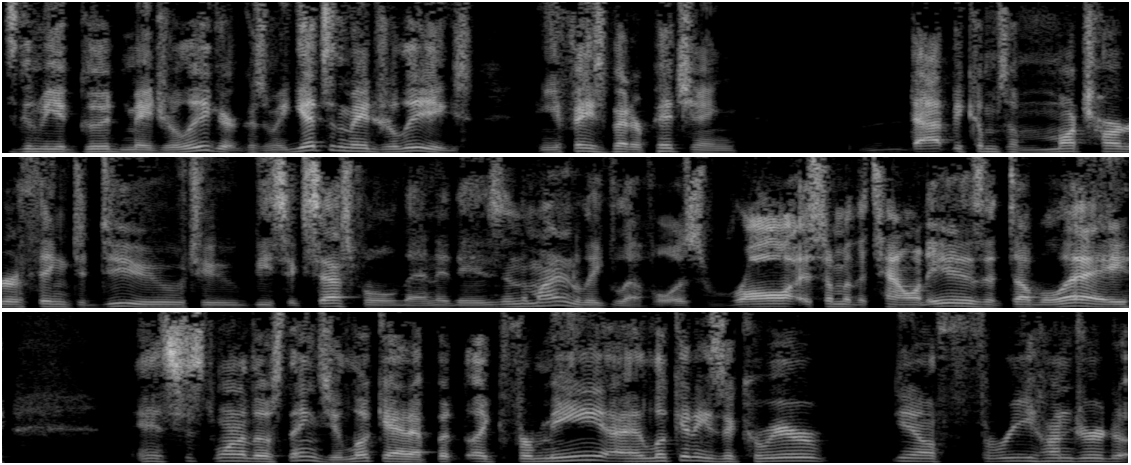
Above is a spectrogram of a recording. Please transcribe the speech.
he's going to be a good major leaguer. Because when we get to the major leagues and you face better pitching, that becomes a much harder thing to do to be successful than it is in the minor league level. As raw as some of the talent is at double A, it's just one of those things you look at it. But like for me, I look at he's a career, you know, 300 uh,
